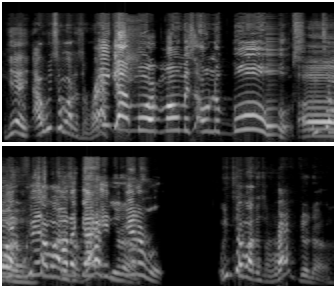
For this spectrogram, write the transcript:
Yeah, are we talking about as a rapper? He got more moments on the Bulls. We talking about, than we talking about Carter as a got rapper in though. general. We talking about as a rapper though.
